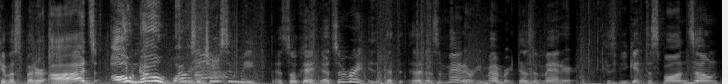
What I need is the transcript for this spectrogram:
give us better odds. Oh no! Why was he chasing me? That's okay. That's alright. That, that doesn't matter. Remember, it doesn't matter. Because if you get the spawn zone,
